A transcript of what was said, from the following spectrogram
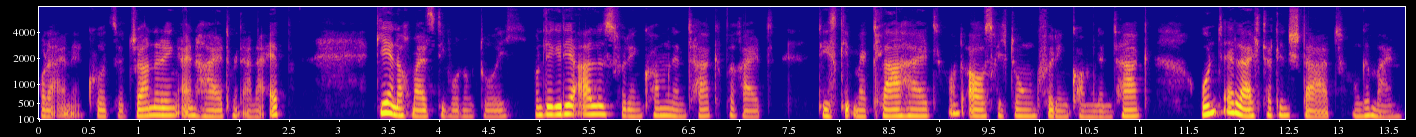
oder eine kurze Journaling-Einheit mit einer App. Gehe nochmals die Wohnung durch und lege dir alles für den kommenden Tag bereit. Dies gibt mehr Klarheit und Ausrichtung für den kommenden Tag und erleichtert den Start ungemein.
